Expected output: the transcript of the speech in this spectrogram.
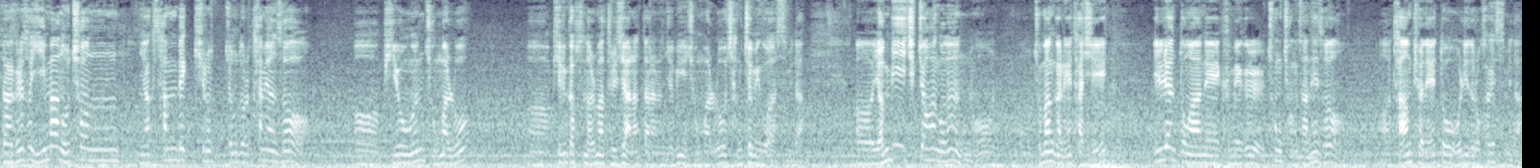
자 그래서 25,000 약 300km 정도를 타면서 어, 비용은 정말로 어, 기름값은 얼마 들지 않았다는 점이 정말로 장점인 것 같습니다 어, 연비 측정한 거는 어, 조만간에 다시 1년 동안의 금액을 총 정산해서 어, 다음 편에 또 올리도록 하겠습니다.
